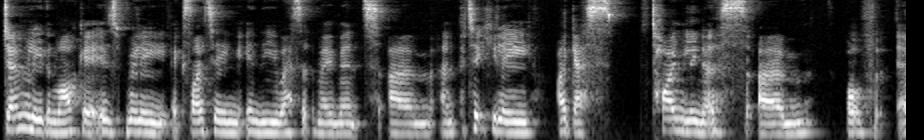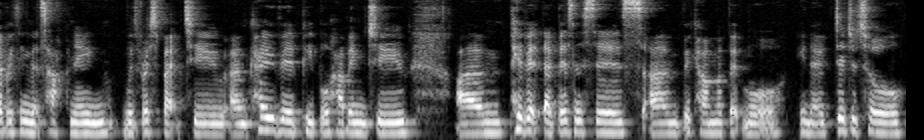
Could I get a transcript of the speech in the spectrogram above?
generally the market is really exciting in the US at the moment, um, and particularly, I guess, timeliness um, of everything that's happening with respect to um, COVID, people having to um, pivot their businesses, um, become a bit more, you know, digital.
